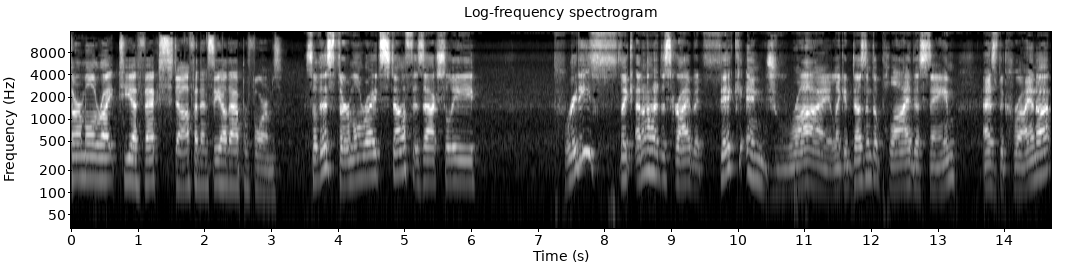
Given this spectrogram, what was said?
Thermalright TFX stuff and then see how that performs. So this Thermalright stuff is actually pretty, like, I don't know how to describe it, thick and dry. Like, it doesn't apply the same as the Kryonaut.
